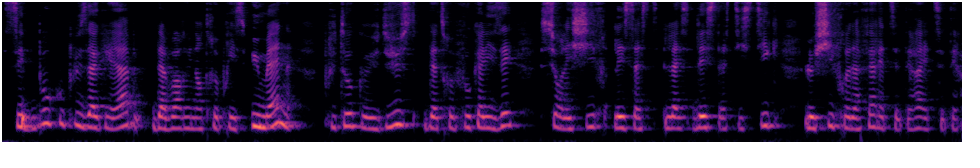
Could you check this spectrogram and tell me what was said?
c'est beaucoup plus agréable d'avoir une entreprise humaine plutôt que juste d'être focalisé sur les chiffres, les, statistiques, le chiffre d'affaires, etc., etc.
